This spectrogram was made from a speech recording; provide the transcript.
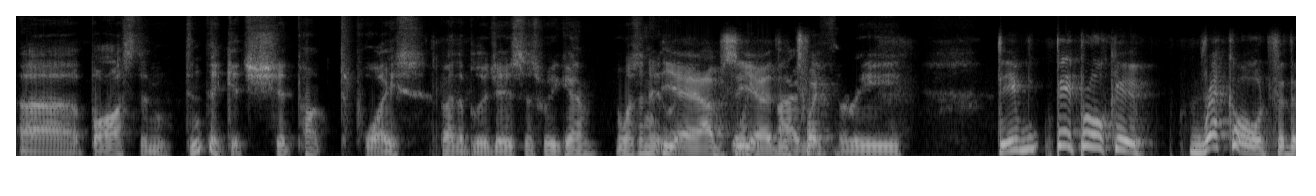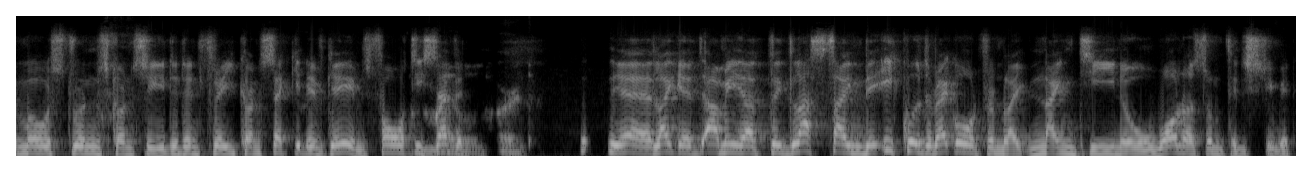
Uh, Boston, didn't they get shit pumped twice by the Blue Jays this weekend? Wasn't it? Like yeah, absolutely. Yeah, the 23. They, they broke a record for the most runs conceded in three consecutive games 47. Yeah, like I mean, I think last time they equaled the record from like 1901 or something stupid.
